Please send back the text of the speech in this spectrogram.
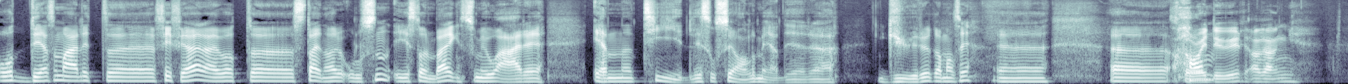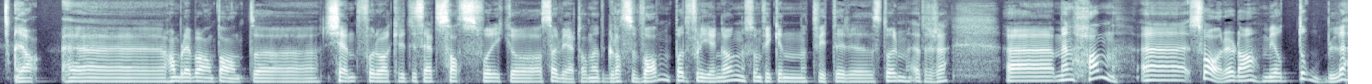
og det som er litt eh, fiffig her, er jo at eh, Steinar Olsen i Stormberg, som jo er eh, en tidlig sosiale medier-guru, kan man si Står i dur, Storydoer av rang. ja. Eh, han ble blant annet eh, kjent for å ha kritisert SAS for ikke å ha servert han et glass vann på et fly en gang, som fikk en Twitter-storm etter seg. Uh, men han uh, svarer da med å doble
